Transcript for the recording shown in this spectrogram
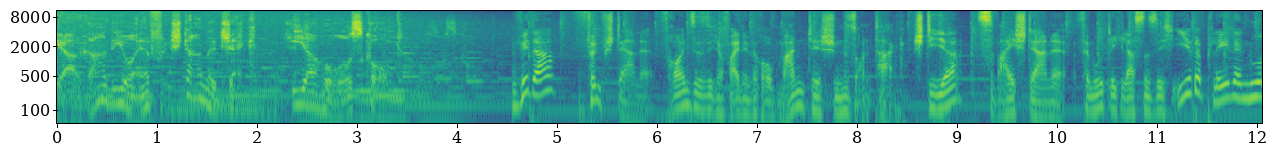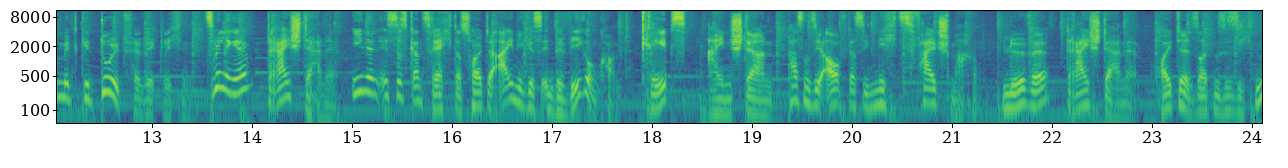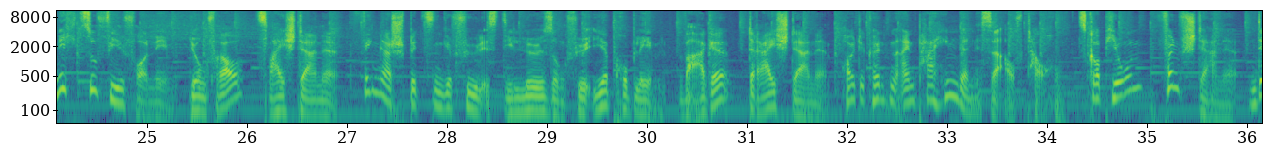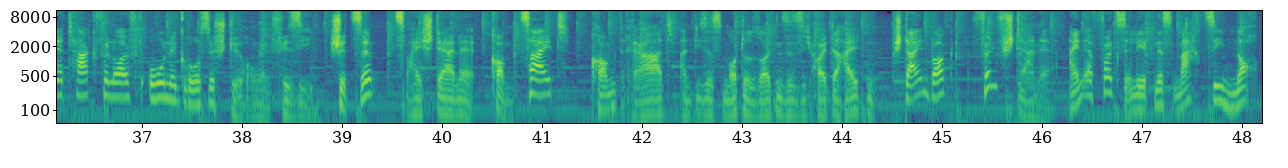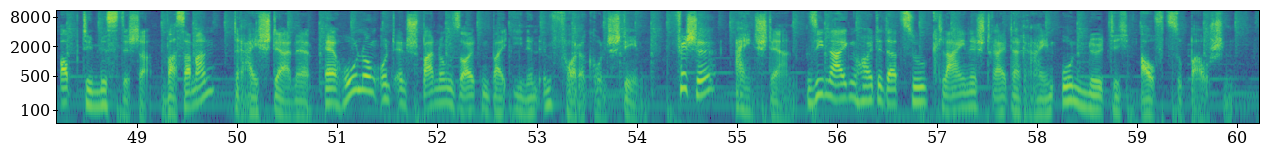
Der Radio F Sternecheck. Ihr Horoskop. Widder, 5 Sterne. Freuen Sie sich auf einen romantischen Sonntag. Stier, 2 Sterne. Vermutlich lassen sich Ihre Pläne nur mit Geduld verwirklichen. Zwillinge, 3 Sterne. Ihnen ist es ganz recht, dass heute einiges in Bewegung kommt. Krebs, 1 Stern. Passen Sie auf, dass Sie nichts falsch machen. Löwe, 3 Sterne. Heute sollten Sie sich nicht zu viel vornehmen. Jungfrau, 2 Sterne. Fingerspitzengefühl ist die Lösung für Ihr Problem. Waage, 3 Sterne. Heute könnten ein paar Hindernisse auftauchen. Skorpion, 5 Sterne. Der Tag verläuft ohne große Störungen für Sie. Schütze, 2 Sterne. Kommt Zeit, kommt Rat. An dieses Motto sollten Sie sich heute halten. Steinbock, 5 Sterne. Ein Erfolgserlebnis macht Sie noch optimistischer. Wassermann, 3 Sterne. Erholung und Entspannung sollten bei Ihnen im Vordergrund stehen. Fische, 1 Stern. Sie neigen heute dazu, kleine Streitereien unnötig aufzubauschen.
